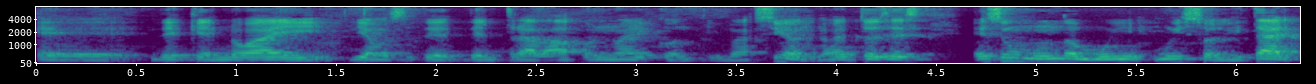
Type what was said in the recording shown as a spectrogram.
eh, de que no hay, digamos, de, del trabajo no hay continuación, ¿no? Entonces es un mundo muy, muy solitario.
